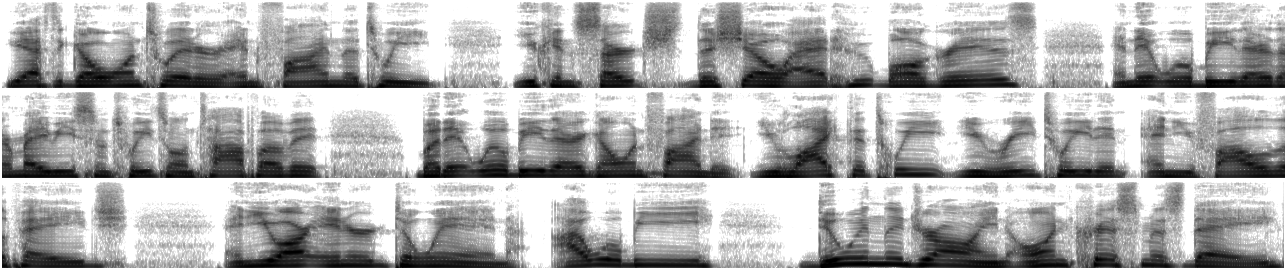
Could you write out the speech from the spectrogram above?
You have to go on Twitter and find the tweet. You can search the show at Hoopball Grizz, and it will be there. There may be some tweets on top of it, but it will be there. Go and find it. You like the tweet, you retweet it, and you follow the page, and you are entered to win. I will be doing the drawing on Christmas Day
